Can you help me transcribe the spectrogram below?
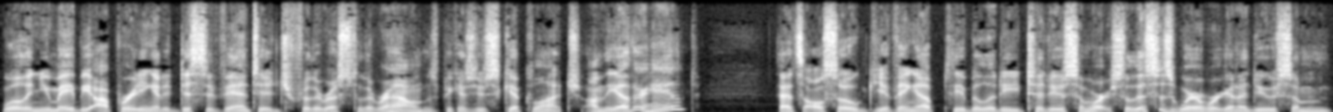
well, then you may be operating at a disadvantage for the rest of the rounds because you skipped lunch. On the other hand, that's also giving up the ability to do some work. So this is where we're going to do some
